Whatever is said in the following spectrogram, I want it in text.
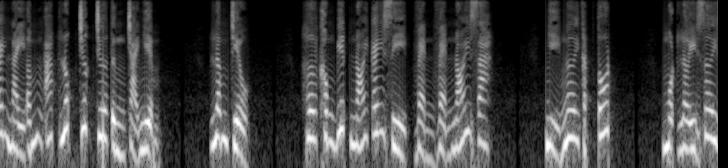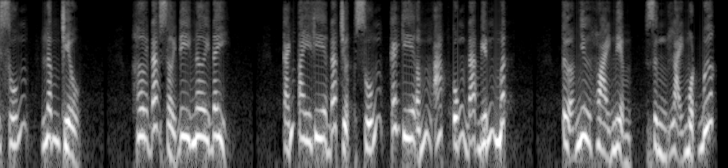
cái này ấm áp lúc trước chưa từng trải nghiệm. Lâm Triều. Hơi không biết nói cái gì, vẹn vẹn nói ra. Nghỉ ngơi thật tốt. Một lời rơi xuống, Lâm Triều. Hơi đã rời đi nơi đây. Cánh tay kia đã trượt xuống, cái kia ấm áp cũng đã biến mất. Tựa như hoài niệm, dừng lại một bước.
